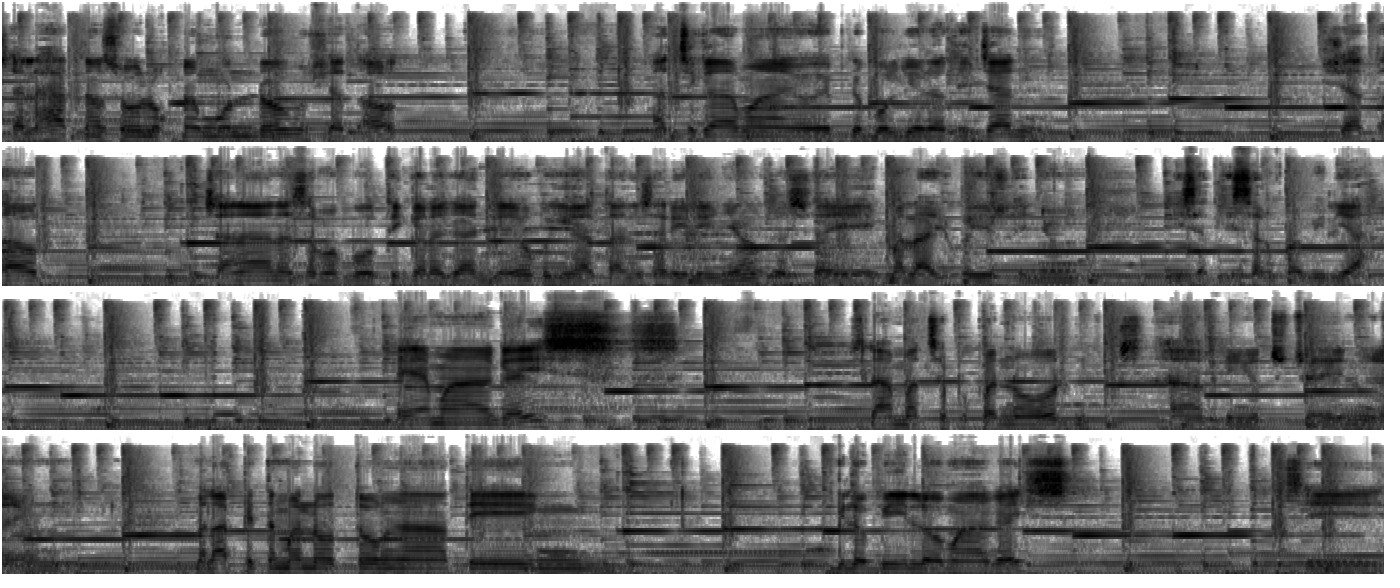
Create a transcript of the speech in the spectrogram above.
sa lahat ng sulok ng mundo, shout out. At saka mga OFW natin dyan, shout out. Sana nasa mabuting kalagayan kayo, pag-ingatan ang sarili nyo kasi malayo kayo sa inyong isa't isang pamilya. Kaya mga guys, salamat sa papanood sa aking YouTube channel. Ngayon, malapit na maluto ang ating bilo-bilo mga guys. Kasi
